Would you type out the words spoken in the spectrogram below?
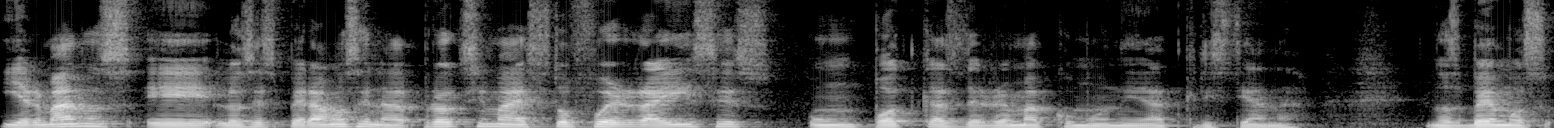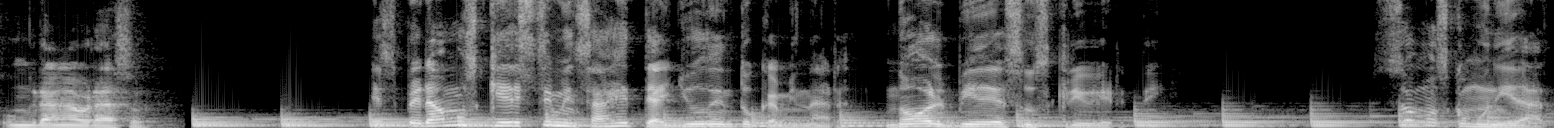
Y hermanos, eh, los esperamos en la próxima. Esto fue Raíces, un podcast de Rema Comunidad Cristiana. Nos vemos. Un gran abrazo. Esperamos que este mensaje te ayude en tu caminar. No olvides suscribirte. Somos comunidad.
